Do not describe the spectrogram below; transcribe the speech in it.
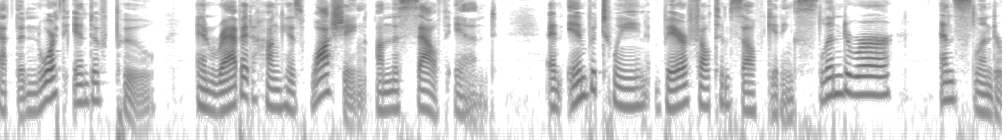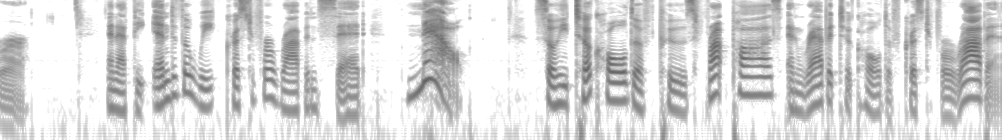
at the north end of Pooh, and Rabbit hung his washing on the south end. And in between, Bear felt himself getting slenderer and slenderer. And at the end of the week, Christopher Robin said, Now, so he took hold of Pooh's front paws, and Rabbit took hold of Christopher Robin.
